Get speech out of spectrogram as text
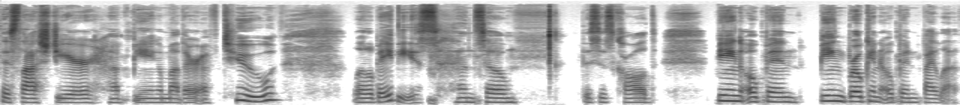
this last year of being a mother of two little babies. And so this is called Being Open, Being Broken Open by Love.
